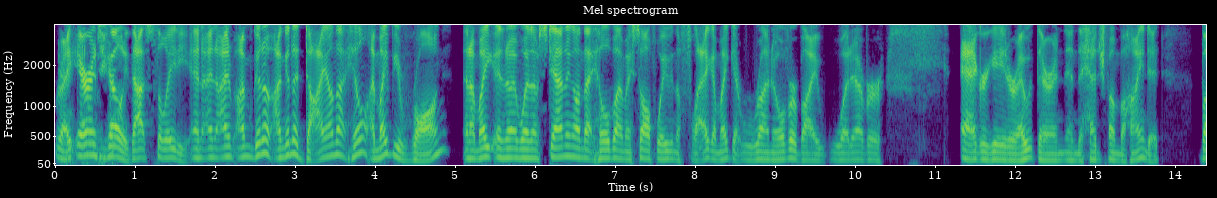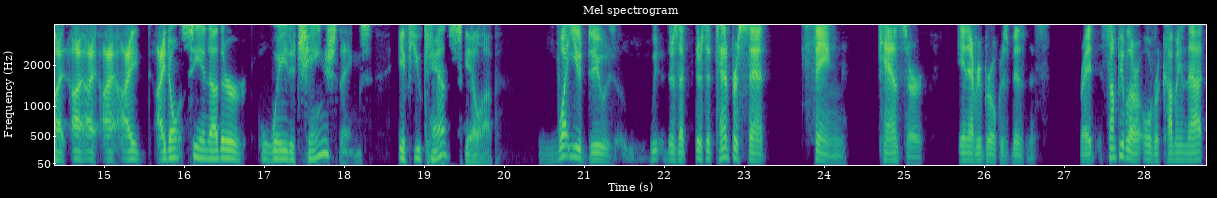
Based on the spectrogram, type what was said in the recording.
Right. Erin Kelly. That's the lady. And and I'm I'm gonna I'm gonna die on that hill. I might be wrong and I might, and when I'm standing on that hill by myself waving the flag, I might get run over by whatever aggregator out there and, and the hedge fund behind it. But I, I, I, I don't see another way to change things if you can't scale up. What you do is we, there's a there's a 10% thing cancer in every broker's business, right? Some people are overcoming that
